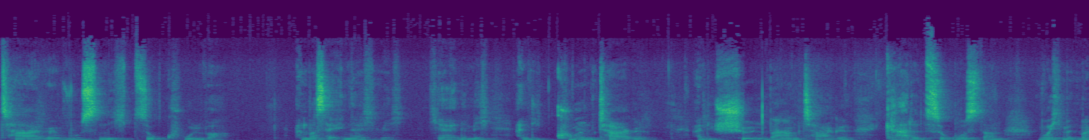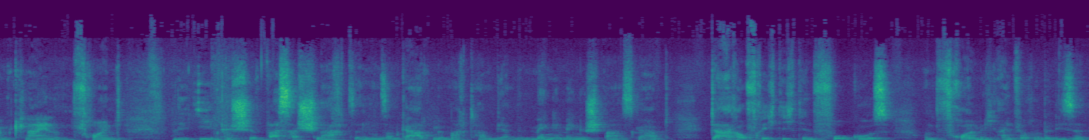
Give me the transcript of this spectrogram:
Tage, wo es nicht so cool war. An was erinnere ich mich? Ich erinnere mich an die coolen Tage, an die schönen warmen Tage, gerade zu Ostern, wo ich mit meinem kleinen Freund eine epische Wasserschlacht in unserem Garten gemacht haben. Wir haben eine Menge, Menge Spaß gehabt. Darauf richte ich den Fokus und freue mich einfach über diese,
